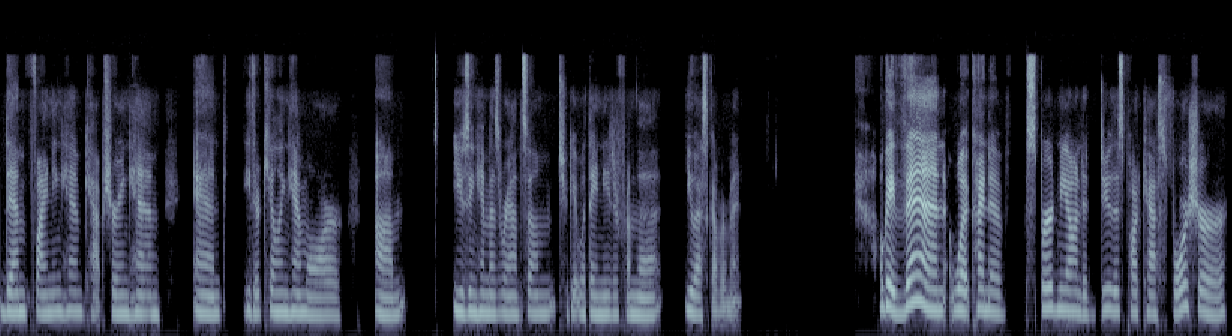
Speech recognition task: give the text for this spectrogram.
them finding him, capturing him, and either killing him or um, using him as ransom to get what they needed from the US government. Okay, then what kind of spurred me on to do this podcast for sure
